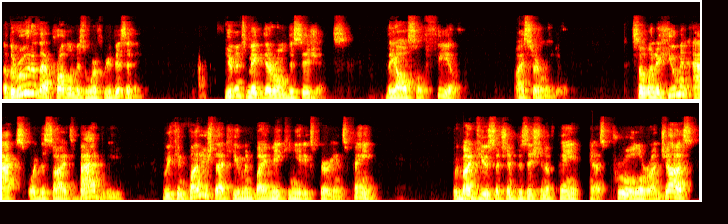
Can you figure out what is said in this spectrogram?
Now, the root of that problem is worth revisiting. Humans make their own decisions. They also feel. I certainly do. So when a human acts or decides badly, we can punish that human by making it experience pain. We might view such imposition of pain as cruel or unjust,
